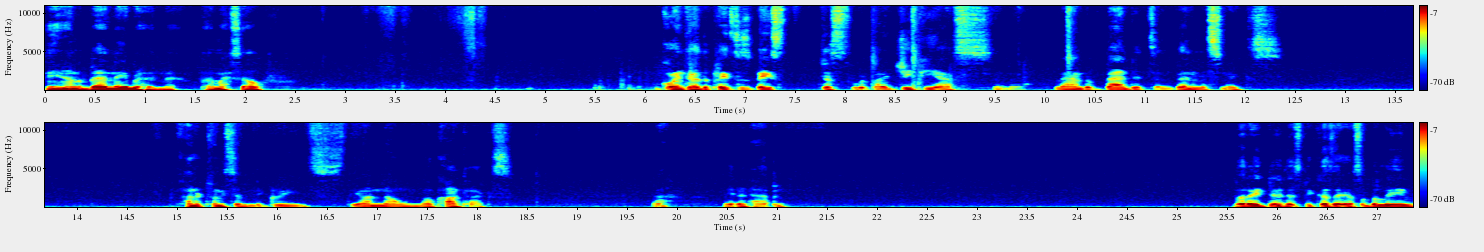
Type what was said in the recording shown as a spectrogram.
yeah, in a bad neighborhood, man, by myself. Going to other places based just with my GPS in the land of bandits and venomous snakes. 127 degrees, the unknown, no contacts. Yeah, it didn't happen. But I do this because I also believe,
